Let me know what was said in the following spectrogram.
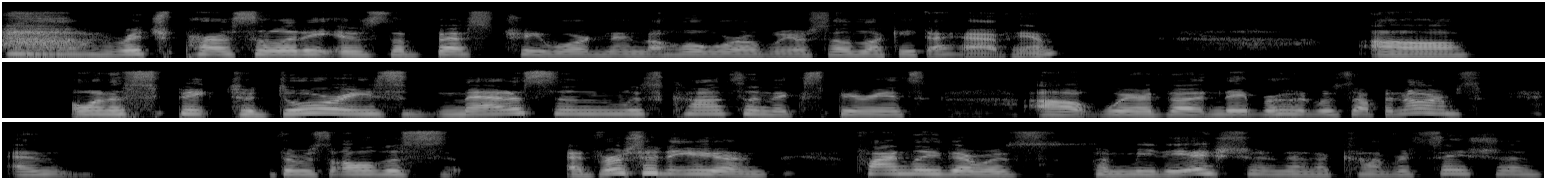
Rich Parasiliti is the best tree warden in the whole world. We are so lucky to have him. Uh, I want to speak to Dory's Madison, Wisconsin experience, uh, where the neighborhood was up in arms and there was all this adversity and finally there was some mediation and a conversation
